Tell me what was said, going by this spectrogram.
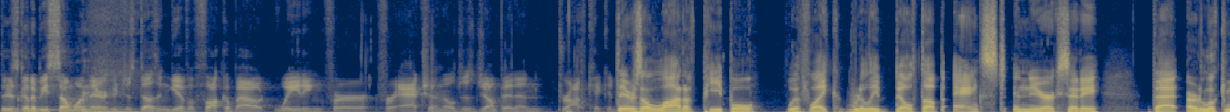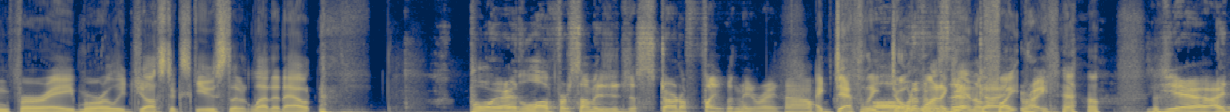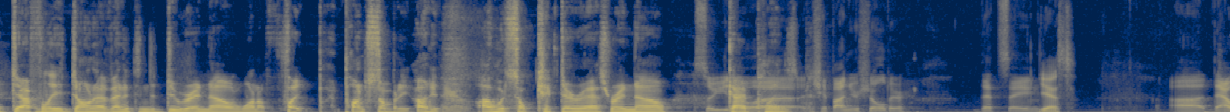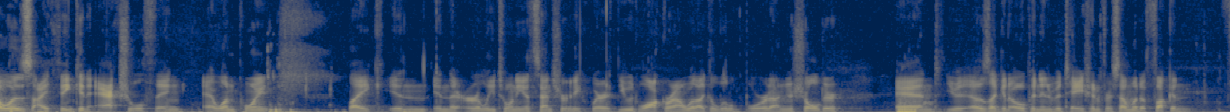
there's gonna be someone there who just doesn't give a fuck about waiting for for action they'll just jump in and drop kick it There's a lot of people with like really built up angst in New York City that are looking for a morally just excuse to let it out. Boy, I'd love for somebody to just start a fight with me right now. I definitely Oh, don't want to get that in a guy? fight right now. yeah, I definitely don't have anything to do right now and want to fight, punch somebody. I, I would so kick their ass right now. so you guy know uh, a chip on your shoulder that saying yes. uh, that was i think an actual thing at one point like in in the early 20th century where you would walk around with like a little board on your shoulder and you, it was like an open invitation for someone to fucking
